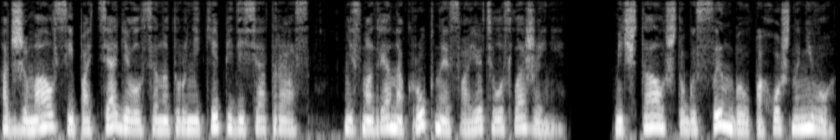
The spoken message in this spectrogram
отжимался и подтягивался на турнике 50 раз, несмотря на крупное свое телосложение. Мечтал, чтобы сын был похож на него.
